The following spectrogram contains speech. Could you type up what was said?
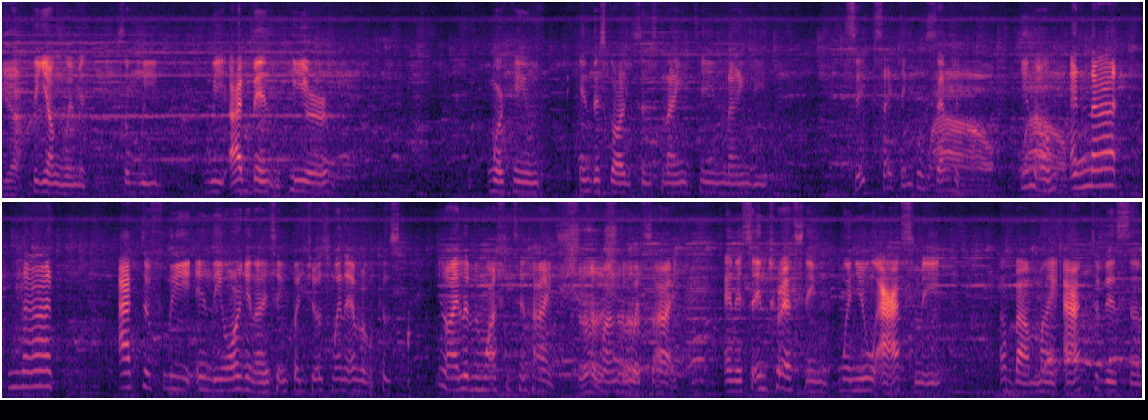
Yeah. the young women. So we, we, I've been here working in this garden since 1996, I think, or seven. Wow. You know, and not, not actively in the organizing, but just whenever, because, you know, I live in Washington Heights, Sure, I'm on sure. the west side, and it's interesting when you ask me about my activism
